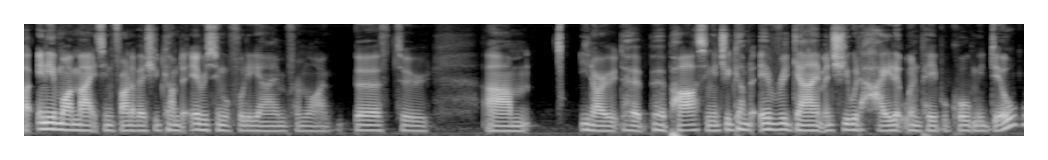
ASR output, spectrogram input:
like any of my mates in front of her, she'd come to every single footy game from like birth to, um, you know, her her passing, and she'd come to every game, and she would hate it when people called me Dyl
